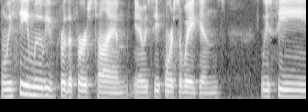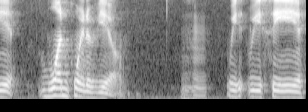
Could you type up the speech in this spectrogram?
when we see a movie for the first time, you know, we see Force Awakens, we see one point of view. Mm-hmm. We we see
